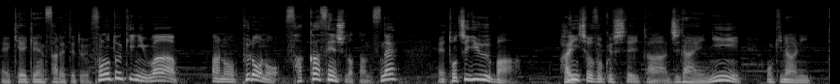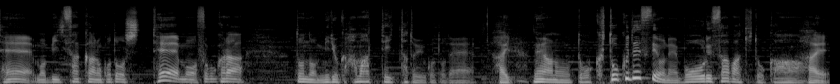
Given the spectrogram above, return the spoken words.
えー、経験されてという。その時にはあのプロのサッカー選手だったんですね、えー、栃木ウーバーに所属していた時代に沖縄に行ってもうビーチサッカーのことを知ってもうそこからどんどん魅力はまっていったということで、はい。ね、あの独特ですよね。ボールさばきとか、はい、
